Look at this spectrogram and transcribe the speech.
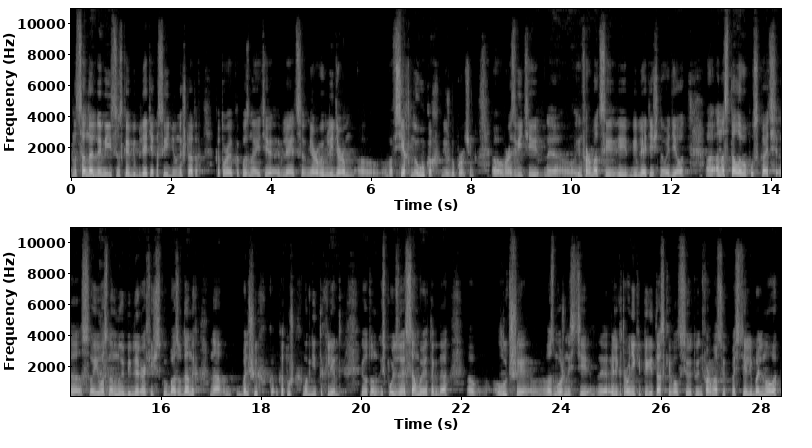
Национальная медицинская библиотека Соединенных Штатов, которая, как вы знаете, является мировым лидером э, во всех науках, между прочим, э, в развитии информации и библиотечного дела, она стала выпускать свою основную библиографическую базу данных на больших катушках магнитных лент. И вот он, используя самые тогда лучшие возможности э, электроники, перетаскивал всю эту информацию к постели больного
